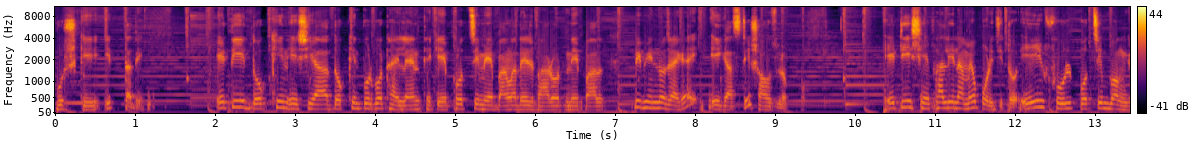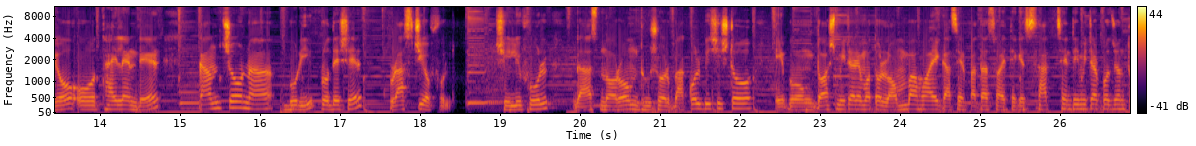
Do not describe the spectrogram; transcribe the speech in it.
পুষ্কি ইত্যাদি। এটি দক্ষিণ এশিয়া দক্ষিণ পূর্ব থাইল্যান্ড থেকে পশ্চিমে বাংলাদেশ, ভারত, নেপাল বিভিন্ন জায়গায় এই গাছটি সহজলভ্য। এটি শেফালি নামেও পরিচিত। এই ফুল পশ্চিমবঙ্গেও ও থাইল্যান্ডের কাঞ্চনাবুরি প্রদেশের রাষ্ট্রীয় ফুল। শিলি ফুল, গাছ নরম, ধূসর বাকল বিশিষ্ট এবং দশ মিটারের মতো লম্বা হয়। গাছের পাতা ছয় থেকে সাত সেন্টিমিটার পর্যন্ত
